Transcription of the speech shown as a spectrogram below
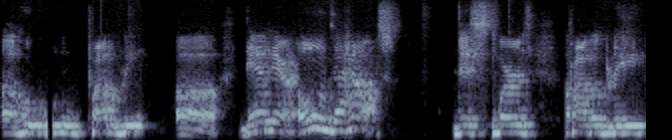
uh, who who probably uh, damn near owns a house. This worth probably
